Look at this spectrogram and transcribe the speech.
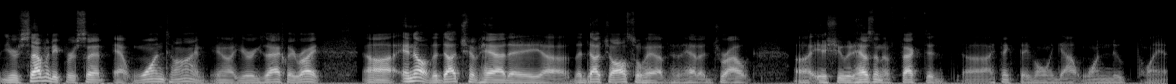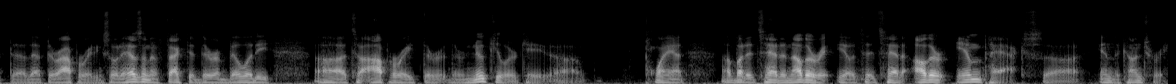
your 70% at one time, you know, you're exactly right. Uh, and no, the Dutch have had a, uh, the Dutch also have, have had a drought uh, issue. It hasn't affected, uh, I think they've only got one nuke plant uh, that they're operating, so it hasn't affected their ability uh, to operate their, their nuclear ca- plant. but it's had another, you know, it's, it's had other impacts in the country.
